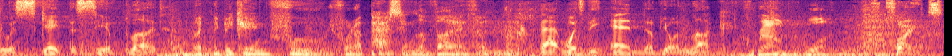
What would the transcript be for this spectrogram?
You escaped the Sea of Blood. But it became food for a passing Leviathan. That was the end of your luck. Round one. Fight!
